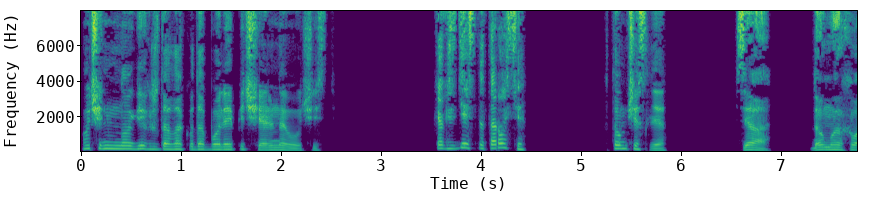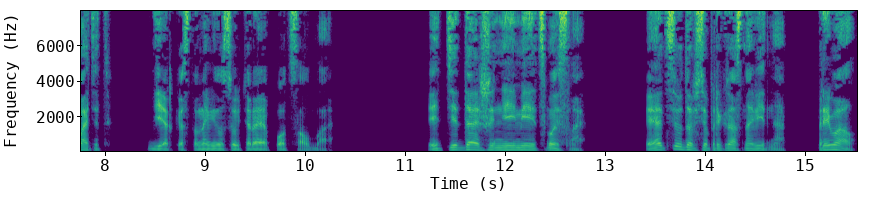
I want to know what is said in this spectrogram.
Очень многих ждала куда более печальная участь. «Как здесь, на Таросе?» «В том числе». «Все, Думаю, хватит. Дерк остановился, утирая пот со лба. «Идти дальше не имеет смысла. И отсюда все прекрасно видно. Привал!»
